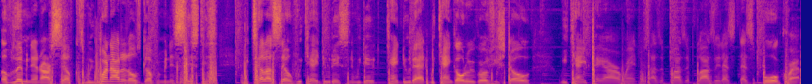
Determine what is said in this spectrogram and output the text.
of limiting ourselves because we run out of those government assistance. We tell ourselves we can't do this and we can't do that. We can't go to the grocery store. We can't pay our rent. Besides, blah blah blah. That's that's bull crap.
